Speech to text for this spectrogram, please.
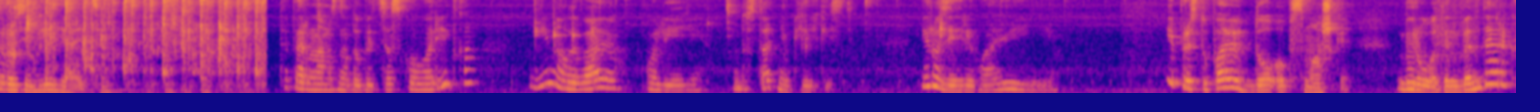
розіб'ю яйця. Тепер нам знадобиться сковорідка і наливаю олії, достатню кількість. І розігріваю її. І приступаю до обсмажки. Беру один бендерик,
